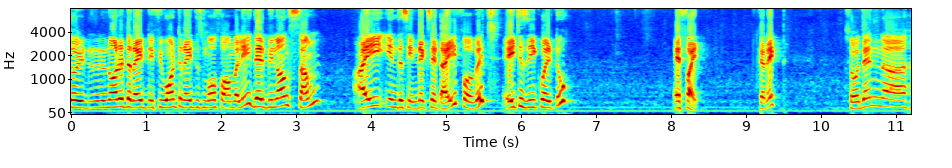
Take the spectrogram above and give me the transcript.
so in order to write if you want to write this more formally there belongs some i in this index set i for which h is equal to fi correct. So, then uh,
